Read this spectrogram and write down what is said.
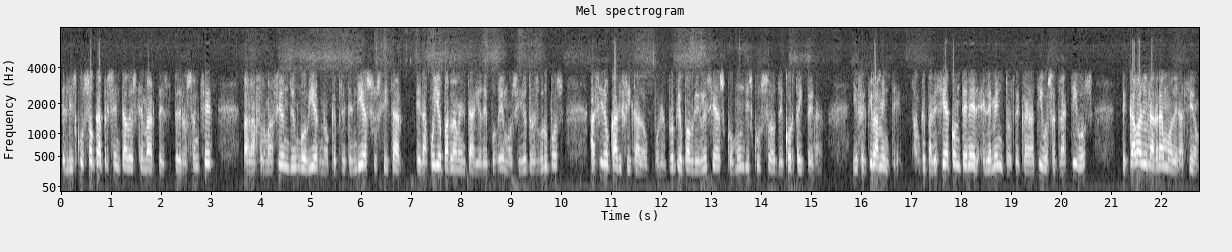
El discurso que ha presentado este martes Pedro Sánchez para la formación de un gobierno que pretendía suscitar el apoyo parlamentario de Podemos y de otros grupos ha sido calificado por el propio Pablo Iglesias como un discurso de corta y pena. Y efectivamente, aunque parecía contener elementos declarativos atractivos, pecaba de una gran moderación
